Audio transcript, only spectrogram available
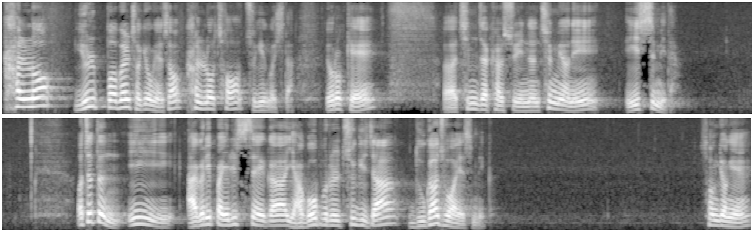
칼로 율법을 적용해서 칼로 쳐 죽인 것이다. 이렇게 어, 짐작할 수 있는 측면이 있습니다. 어쨌든 이 아그리파 1세가 야고보를 죽이자 누가 좋아했습니까? 성경에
